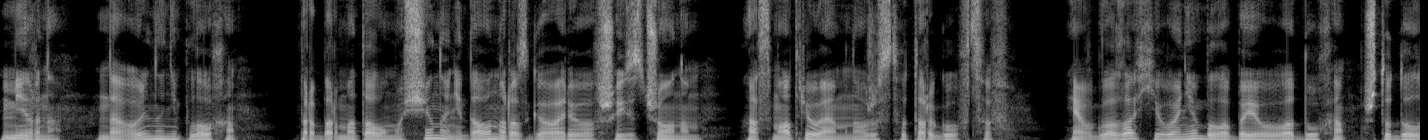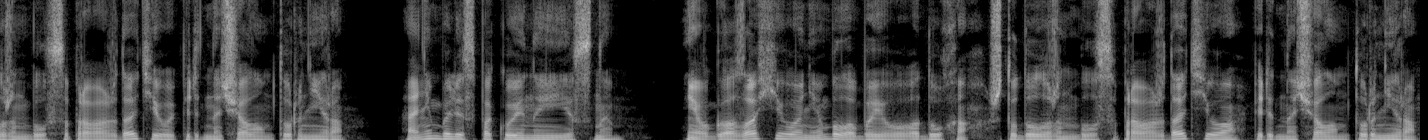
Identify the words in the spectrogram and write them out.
Мирно. «Довольно неплохо», — пробормотал мужчина, недавно разговаривавший с Джоном, осматривая множество торговцев. И в глазах его не было боевого духа, что должен был сопровождать его перед началом турнира. Они были спокойны и ясны. И в глазах его не было боевого духа, что должен был сопровождать его перед началом турнира.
